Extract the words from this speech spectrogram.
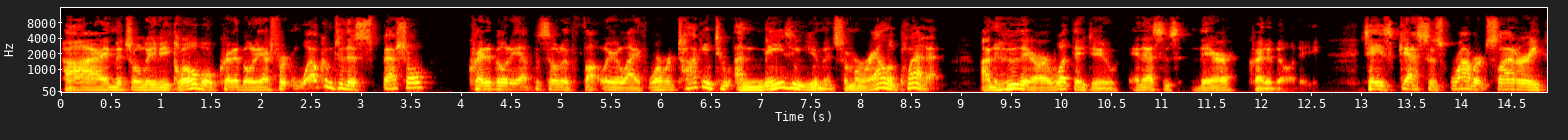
Hi, Mitchell Levy, global credibility expert. Welcome to this special credibility episode of Thought Leader Life, where we're talking to amazing humans from around the planet on who they are, what they do, in essence, their credibility. Today's guest is Robert Slattery,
